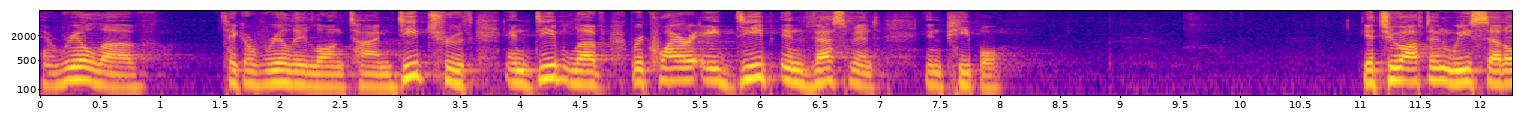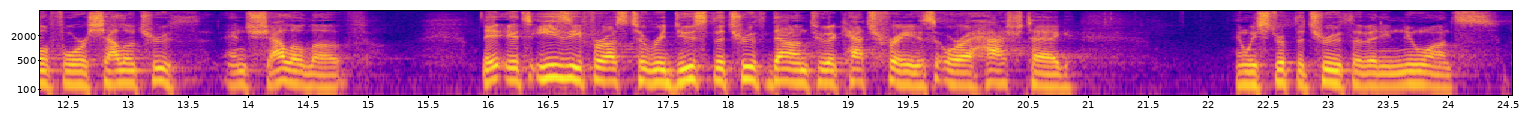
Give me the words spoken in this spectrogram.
and real love take a really long time. Deep truth and deep love require a deep investment in people. Yet too often we settle for shallow truth and shallow love. It's easy for us to reduce the truth down to a catchphrase or a hashtag, and we strip the truth of any nuance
